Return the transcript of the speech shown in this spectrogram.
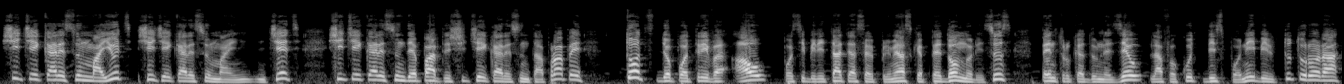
și cei care sunt mai iuți, și cei care sunt mai înceți, și cei care sunt departe, și cei care sunt aproape, toți deopotrivă au posibilitatea să-L primească pe Domnul Isus, pentru că Dumnezeu l-a făcut disponibil tuturora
